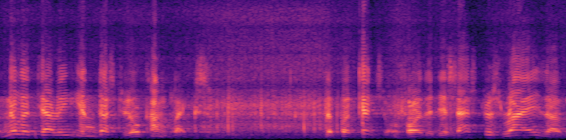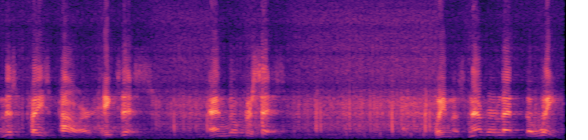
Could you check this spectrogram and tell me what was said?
the military industrial complex. The potential for the disastrous rise of misplaced power exists and will persist. We must never let the weight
